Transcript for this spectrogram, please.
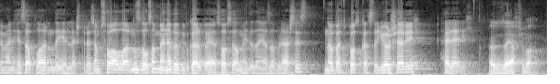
deməli hesablarını da yerləşdirəcəm. Suallarınız da olsa mənə və Vüqar bəyə sosial mediadan yaza bilərsiniz. Növbəti podkastda görüşərik. Hələlik. Özünüzə yaxşı baxın.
